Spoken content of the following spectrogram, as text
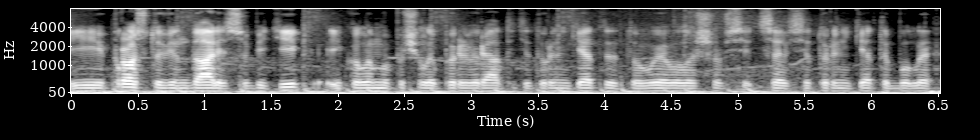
І просто він далі собі тік. І коли ми почали перевіряти ті турнікети, то виявилося, що всі це всі турнікети були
